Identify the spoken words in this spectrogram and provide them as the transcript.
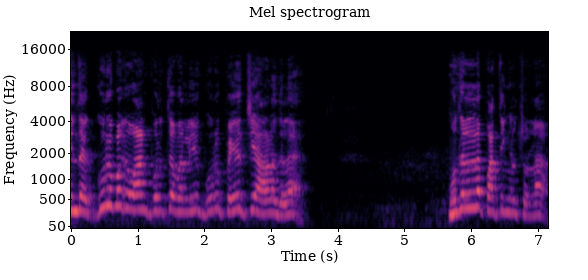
இந்த குரு பகவான் பொறுத்தவரையிலையும் குரு பயிற்சி ஆனதில் முதல்ல பார்த்தீங்கன்னு சொன்னால்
